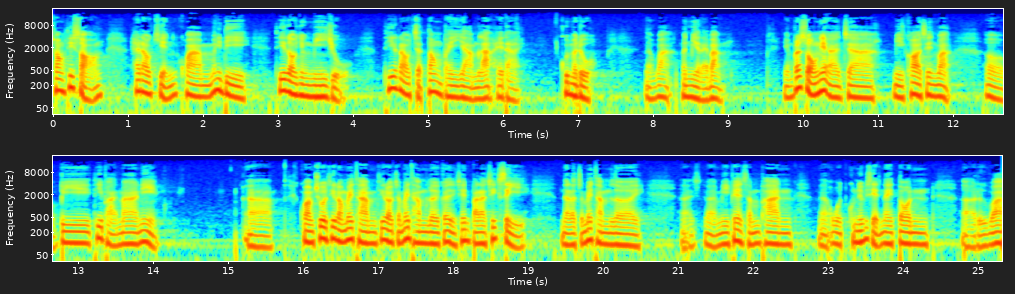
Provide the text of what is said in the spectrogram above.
ช่องที่สองให้เราเขียนความไม่ดีที่เรายังมีอยู่ ที่เราจะต้องพยายามละให้ได้ คุณมาดูนะว่ามันมีอะไรบ้าง อย่างพระสงฆ์เนี่ยอาจจะมีข้อเช่นว่าเออปีที่ผ่านมานี่ความชั่วที่เราไม่ทำที่เราจะไม่ทำเลยก็อย่างเช่น ปาราชิกสี่นะเราจะไม่ทำเลยมีเพศสัมพันธ์อวดคุณพิเศษในตน หรือว่า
